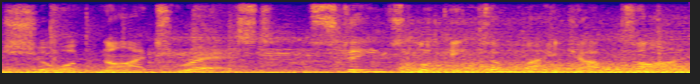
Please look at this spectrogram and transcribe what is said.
A short night's rest, Steve's looking to make up time.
